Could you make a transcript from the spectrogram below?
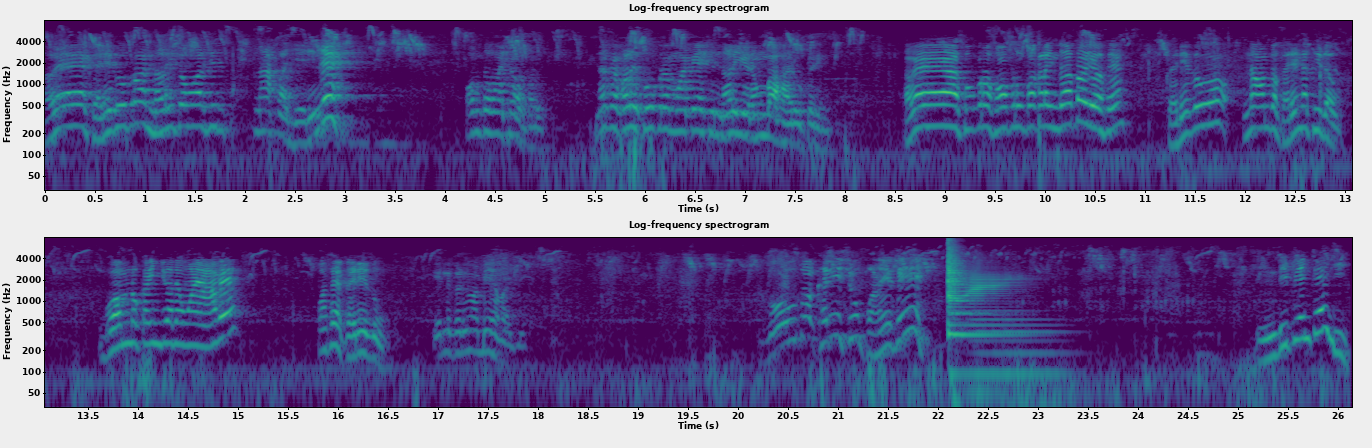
હવે ઘરે તો નળી તો નાખવા જેરી ને આમ તો વાંચવા પડ્યું કે ભલે છોકરા મોય પેસી નળીએ રંબા સારું કરીને. હવે આ છોકરો સોપડું પકડાઈને જતો રહ્યો છે. ઘરે તો, ના, આમ તો ઘરે નથી દઉં ગોમનું કઈ ગયો છે વાંય આવે, પછી ઘરે દઉં એટલે ઘડીમાં બે વાગ્યું. જોવું તો ખરી શું ભણે છે? હિન્દી પેન છે જી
